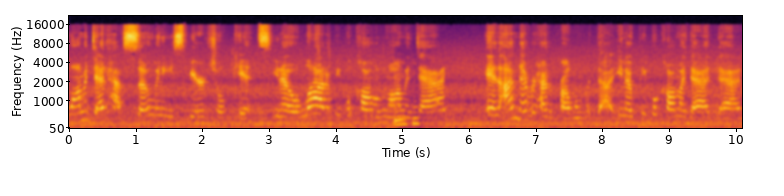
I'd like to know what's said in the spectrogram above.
Mom and dad have so many spiritual kids. You know, a lot of people call them mom and mm-hmm. dad. And I've never had a problem with that. You know, people call my dad dad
